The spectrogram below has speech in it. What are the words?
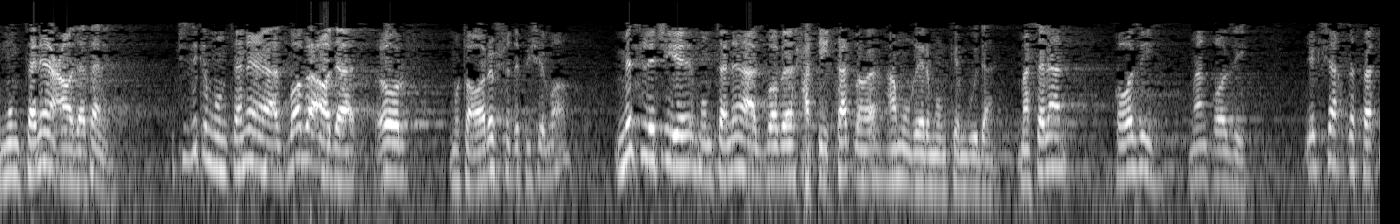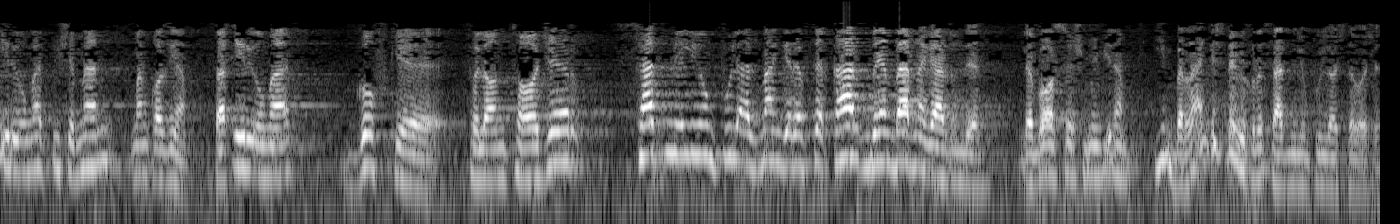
ممتنع عادتنه چیزی که ممتنع از باب عادت عرف متعارف شده پیش ما مثل چیه؟ ممتنع از باب حقیقت و همون غیر ممکن بودن. مثلا قاضی من قاضی. یک شخص فقیری اومد پیش من من قاضیم فقیری اومد گفت که فلان تاجر صد میلیون پول از من گرفته قرض بهم بر نگردونده لباسش می‌بینم این به رنگش نمی‌خوره صد میلیون پول داشته باشه.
